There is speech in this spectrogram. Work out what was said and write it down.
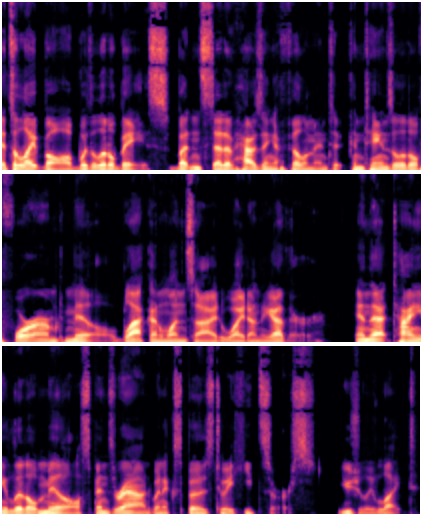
It's a light bulb with a little base, but instead of housing a filament, it contains a little four armed mill, black on one side, white on the other. And that tiny little mill spins around when exposed to a heat source, usually light.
